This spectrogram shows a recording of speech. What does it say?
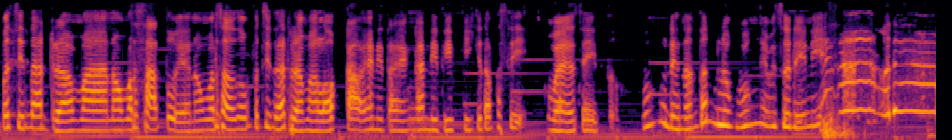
pecinta drama nomor satu ya. Nomor satu pecinta drama lokal yang ditayangkan di TV kita pasti bahasnya itu. Bung udah nonton belum Bung episode ini? Ah udah.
